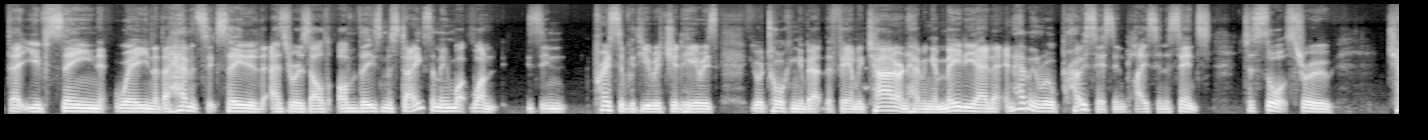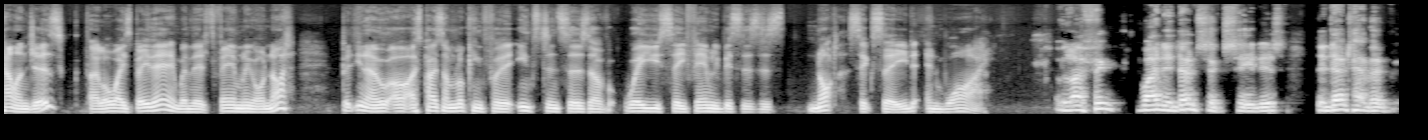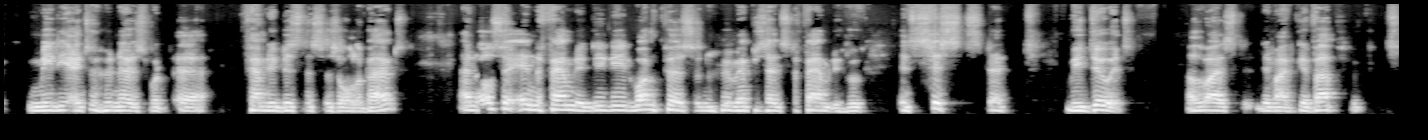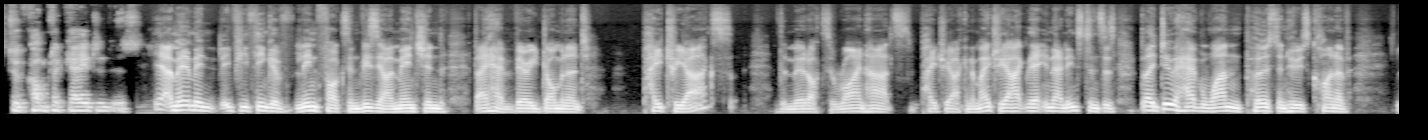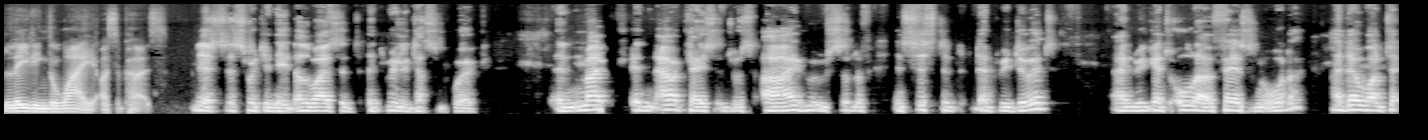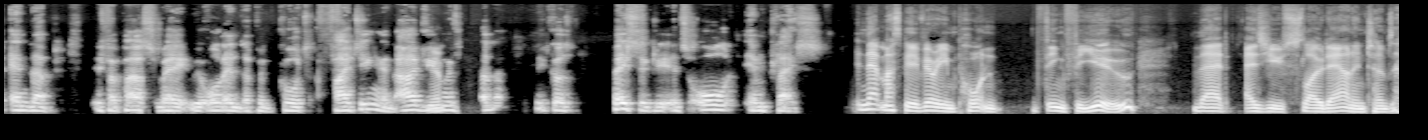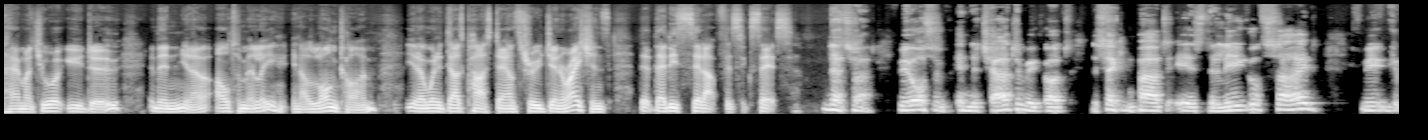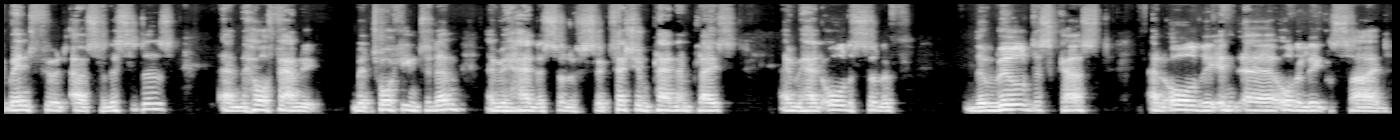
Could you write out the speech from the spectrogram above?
that you've seen where, you know, they haven't succeeded as a result of these mistakes? I mean, what one is impressive with you, Richard, here is you're talking about the family charter and having a mediator and having a real process in place, in a sense, to sort through challenges. They'll always be there, whether it's family or not. But, you know, I suppose I'm looking for instances of where you see family businesses not succeed and why. Well, I think why they don't succeed is they don't have a mediator who knows what uh, family business is all about. And also in the family, you need one person who represents the family, who insists that we do it. Otherwise, they might give up. It's too complicated. It's yeah, I mean, I mean, if you think of Linfox and Visy, I mentioned they have very dominant patriarchs. The Murdochs, the Rineharts, patriarch and a matriarch there in that instances, but they do have one person who's kind of leading the way, I suppose. Yes, that's what you need. Otherwise, it, it really doesn't work. In my in our case, it was I who sort of insisted that we do it and we get all our affairs in order. I don't want to end up, if I pass away, we all end up in court fighting and arguing yep. with each other because basically it's all in place. And that must be a very important thing for you that as you slow down in terms of how much work you do, and then, you know, ultimately in a long time, you know, when it does pass down through generations, that that is set up for success. That's right. We also, in the charter, we've got the second part is the legal side. We went through our solicitors and the whole family. We're talking to them and we had a sort of succession plan in place and we had all the sort of the will discussed and all the uh, all the legal side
